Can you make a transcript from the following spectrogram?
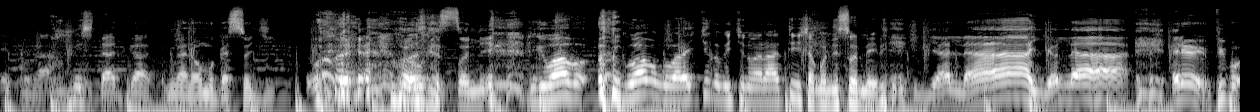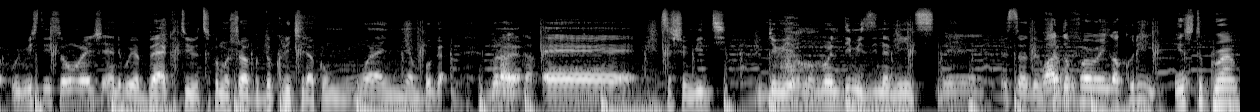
Eh, bro, I miss that guy. umwana wo mu gasogi. Wo mu gasoni. Ngo iwabo ngo iwabo ngo barakiza ikintu baratisha ngo ni soneri. Yala yola. Anyway people we missed you so much and we are back to you. Tuko mushobora kudukurikira ku nkoranyambuga eh, social media. Ibyo mu ndimi zina minsi waduforinga kuri instagram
